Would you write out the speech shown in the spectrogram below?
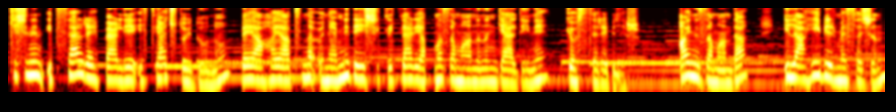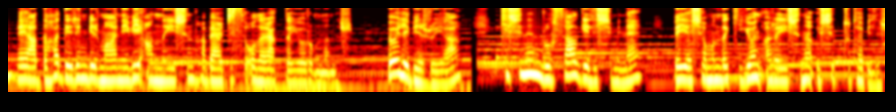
kişinin içsel rehberliğe ihtiyaç duyduğunu veya hayatında önemli değişiklikler yapma zamanının geldiğini gösterebilir. Aynı zamanda ilahi bir mesajın veya daha derin bir manevi anlayışın habercisi olarak da yorumlanır. Böyle bir rüya, kişinin ruhsal gelişimine ve yaşamındaki yön arayışına ışık tutabilir.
